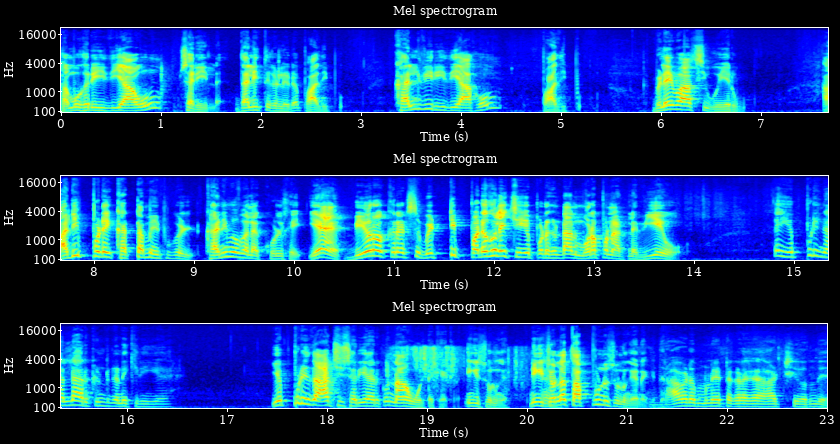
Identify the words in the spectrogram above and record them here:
சமூக ரீதியாகவும் சரியில்லை. தலித்துகளிட பாதிப்பு. கல்வி ரீதியாகவும் பாதிப்பு. விலைவாசி உயர்வு. அடிப்படை கட்டமைப்புகள் கனிம வள கொள்கை. ஏன்? பியூரோக்ராட்ஸ் வெட்டி படுகொலை செய்யப்படுகின்றான் முறப்ப நாட்டில் விஏஓ எப்படி நல்லா இருக்குன்னு நினைக்கிறீங்க? எப்படி இந்த ஆட்சி சரியா இருக்கும் நான் உங்கள்கிட்ட கேட்குறேன். நீங்கள் சொல்லுங்கள் நீங்கள் சொன்னா தப்புன்னு சொல்லுங்கள் எனக்கு. திராவிட முன்னேற்ற கழக ஆட்சி வந்து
